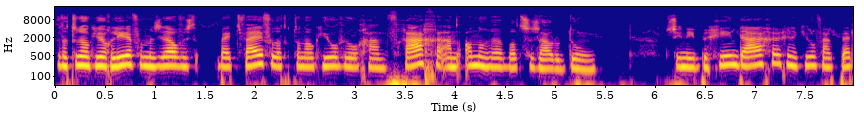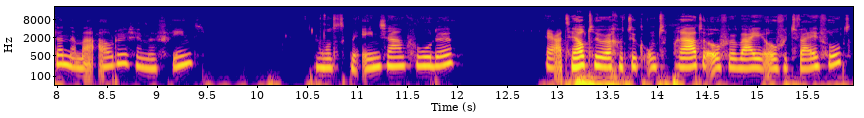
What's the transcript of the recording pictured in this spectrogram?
Dat ik toen ook heel geleerd van mezelf is bij twijfel dat ik dan ook heel veel gaan vragen aan anderen wat ze zouden doen. Dus in die begindagen ging ik heel vaak bellen naar mijn ouders en mijn vriend. Omdat ik me eenzaam voelde. Ja, het helpt heel erg natuurlijk om te praten over waar je over twijfelt.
